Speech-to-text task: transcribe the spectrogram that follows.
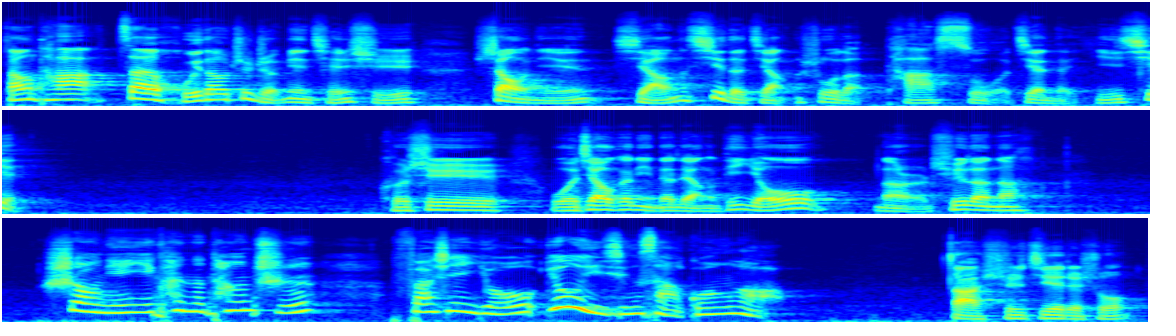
当他再回到智者面前时，少年详细的讲述了他所见的一切。可是我交给你的两滴油哪儿去了呢？少年一看那汤匙，发现油又已经洒光了。大师接着说。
